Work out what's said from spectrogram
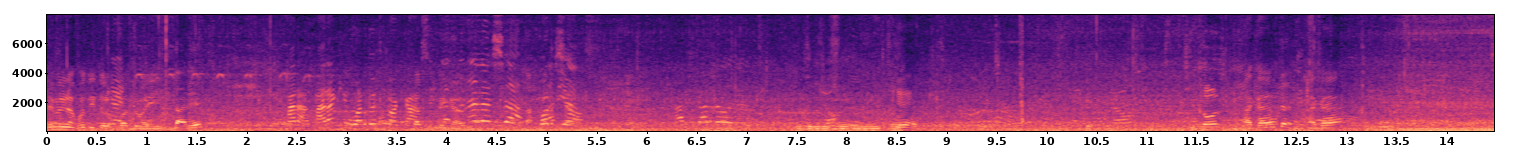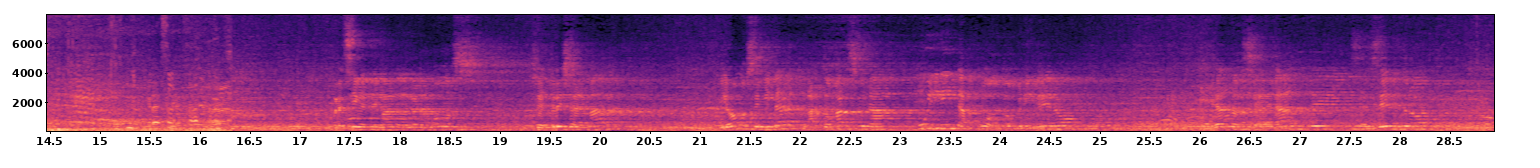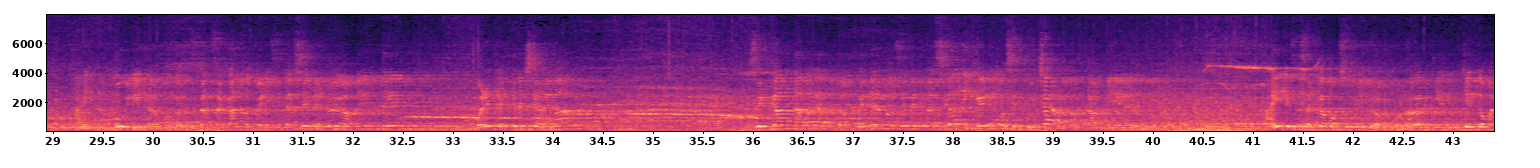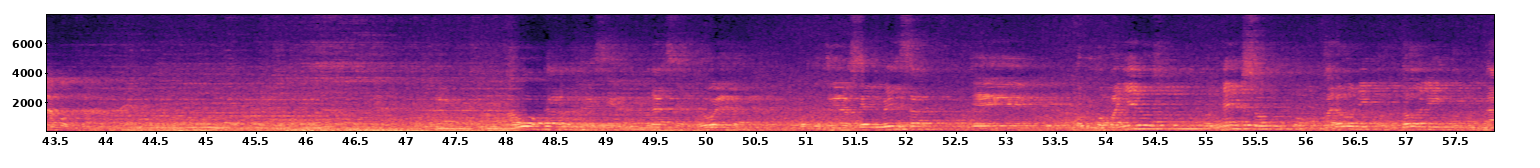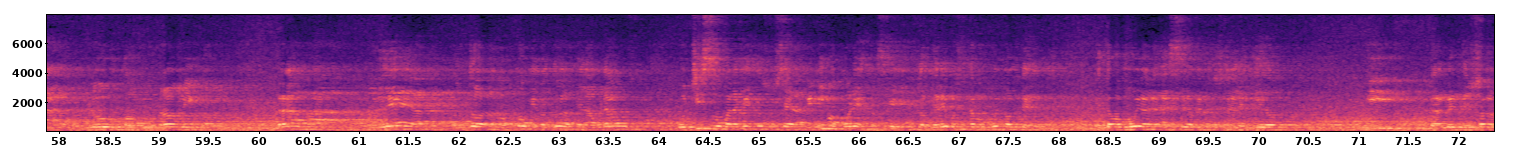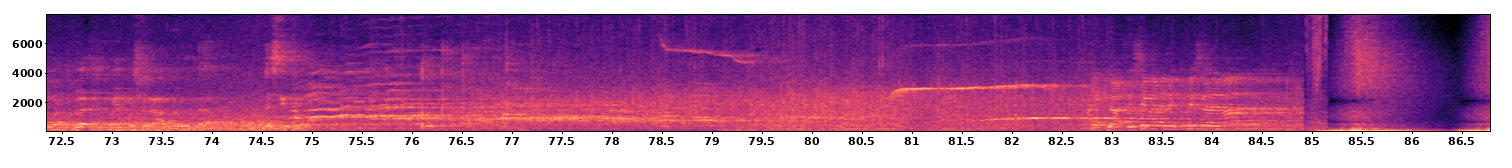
Deme una fotito los cuatro ahí. Dale. Para, para que guardo esto acá. Casi impecable. Por Dios. ¿Qué? Chicos, acá, acá. Gracias. Recibe de mano de Lola Moss su estrella de mar y lo vamos a invitar a tomarse una muy linda foto primero, mirando hacia adelante, hacia el centro. Ahí está, muy linda la foto que se están sacando. Felicitaciones nuevamente por esta estrella de mar. Nos encanta verlos, tenerlos en nuestra ciudad y queremos escucharlos también. Ahí les acercamos un micrófono, a ver quién, quién toma la posta. Muchísimo para que esto suceda. Vinimos por esto, así que lo queremos y estamos muy contentos. Estamos muy agradecidos que nos hayan elegido y realmente yo en lo particular estoy muy emocionado, me gusta decirlo. Ahí está, se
